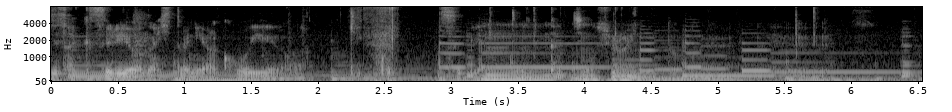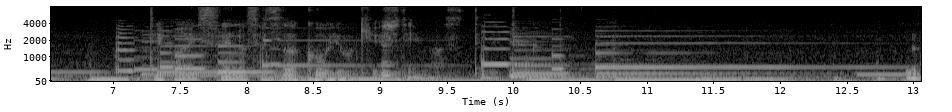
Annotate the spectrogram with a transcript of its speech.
自作するような人にはこういうのが結構すぐやうんっていく感じ面白いん。だねへえデバイスへの接続を要求していますって出てくる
